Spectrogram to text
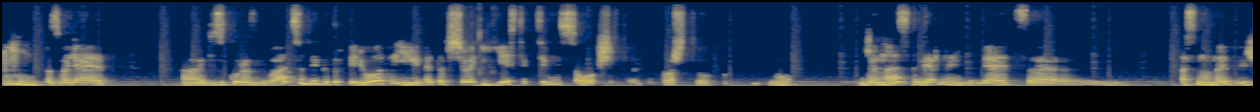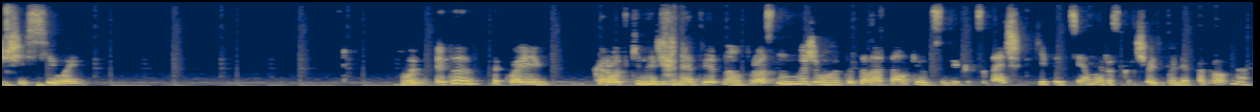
позволяет э, языку развиваться, двигаться вперед, и это все и есть активность сообщества. Это то, что ну, для нас, наверное, является основной движущей силой. Вот, это такой короткий, наверное, ответ на вопрос, но мы можем от этого отталкиваться, двигаться дальше, какие-то темы раскручивать более подробно.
